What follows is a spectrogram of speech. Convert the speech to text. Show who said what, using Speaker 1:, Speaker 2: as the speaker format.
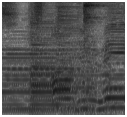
Speaker 1: all the rain.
